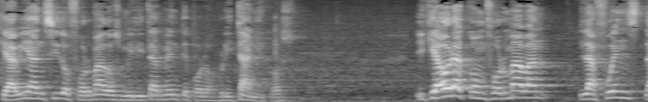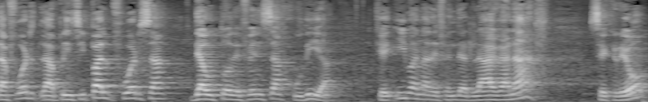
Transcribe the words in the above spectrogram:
que habían sido formados militarmente por los británicos y que ahora conformaban la, la principal fuerza de autodefensa judía que iban a defender. La Haganá se creó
